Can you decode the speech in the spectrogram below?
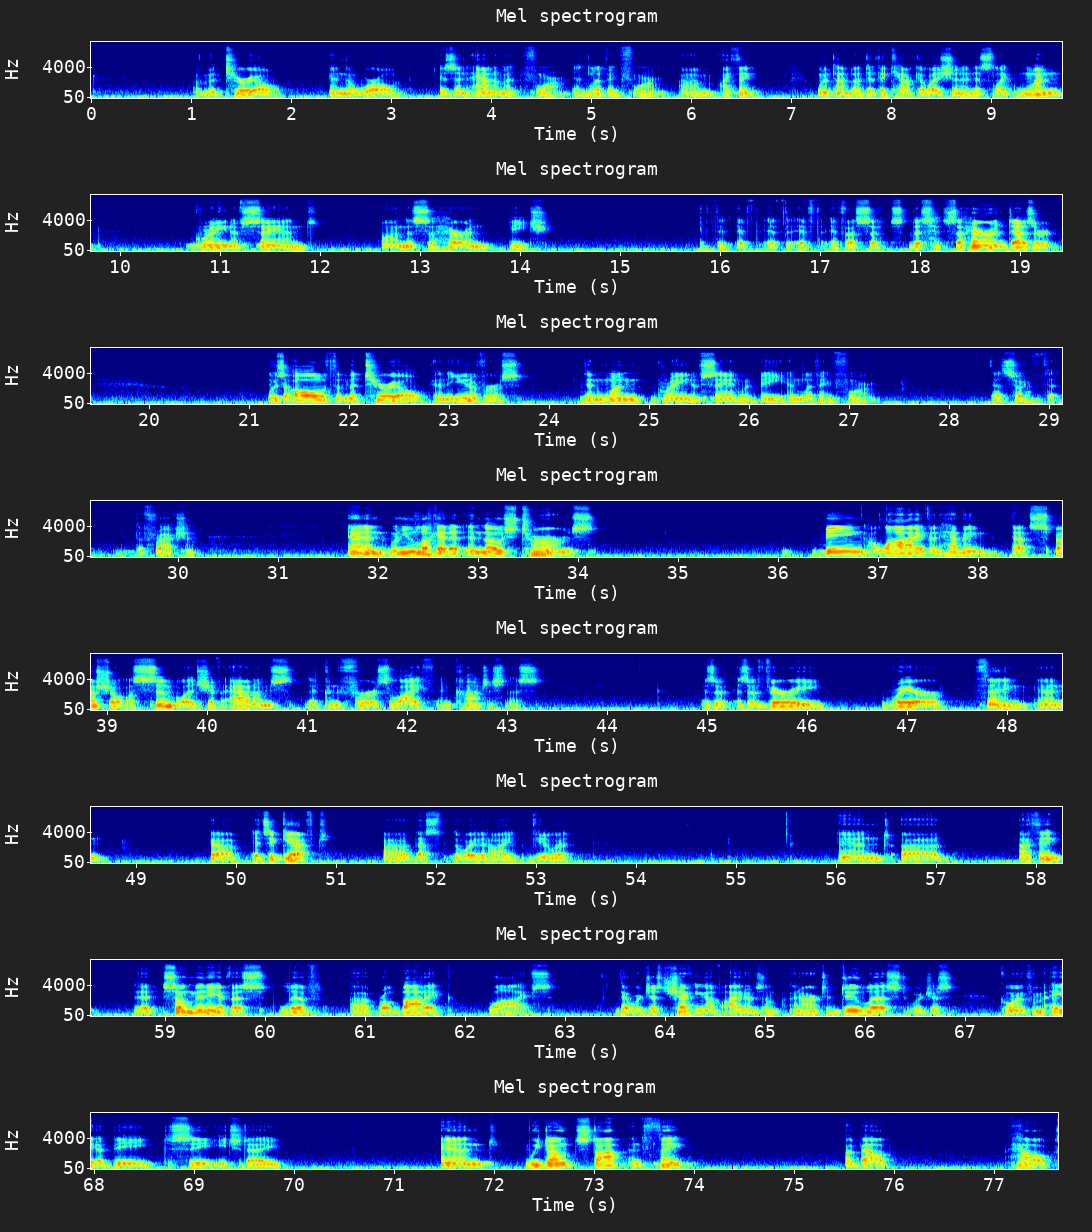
of material in the world is an animate form, in living form. Um, I think one time I did the calculation, and it's like one grain of sand on the Saharan beach. If the, if if if if a the Saharan desert was all of the material in the universe, then one grain of sand would be in living form. That's sort of the the fraction. And when you look at it in those terms, being alive and having that special assemblage of atoms that confers life and consciousness is a, is a very rare thing. And uh, it's a gift. Uh, that's the way that I view it. And uh, I think that so many of us live uh, robotic lives that we're just checking off items in our to do list. We're just going from A to B to C each day. And we don't stop and think about how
